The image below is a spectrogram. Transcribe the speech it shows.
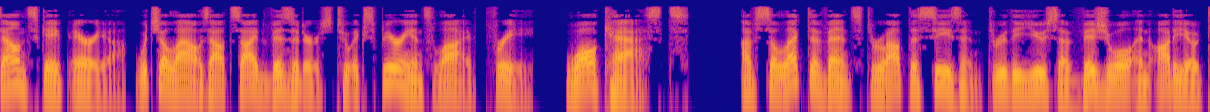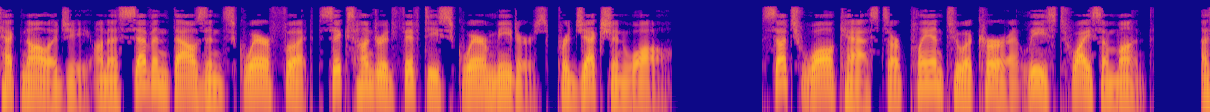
soundscape area, which allows outside visitors to experience live, free wallcasts of select events throughout the season through the use of visual and audio technology on a 7,000 square foot 650 square meters projection wall. Such wallcasts are planned to occur at least twice a month. A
